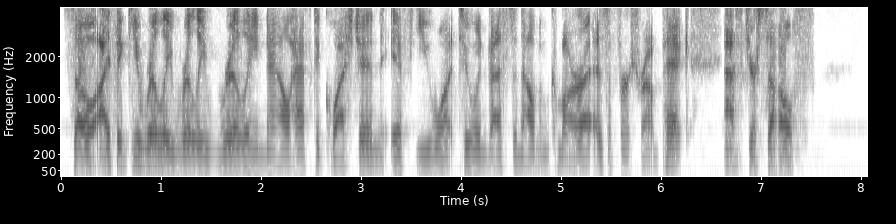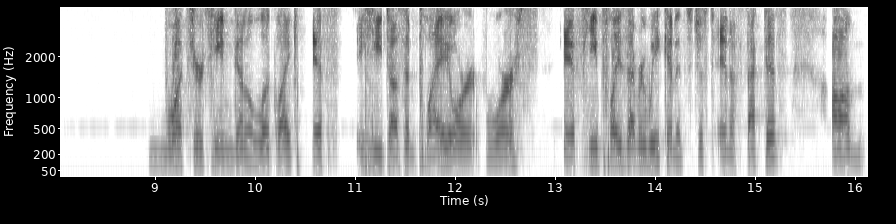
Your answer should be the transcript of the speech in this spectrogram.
So I think you really, really, really now have to question if you want to invest in Alvin Kamara as a first round pick. Ask yourself, what's your team going to look like if he doesn't play, or worse, if he plays every week and it's just ineffective? Um,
